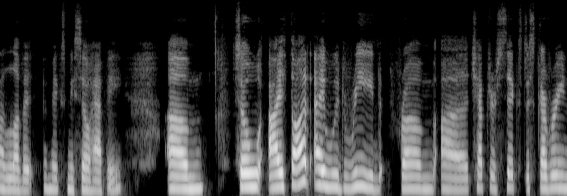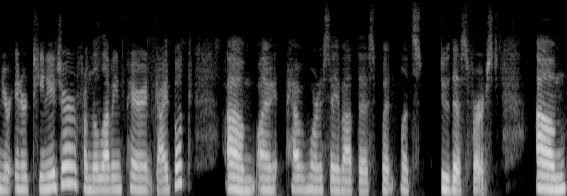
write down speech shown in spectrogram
I love it. It makes me so happy. Um, so I thought I would read from uh, chapter six, Discovering Your Inner Teenager from the Loving Parent Guidebook. Um, I have more to say about this, but let's do this first. Um,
